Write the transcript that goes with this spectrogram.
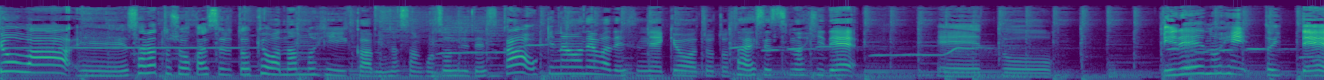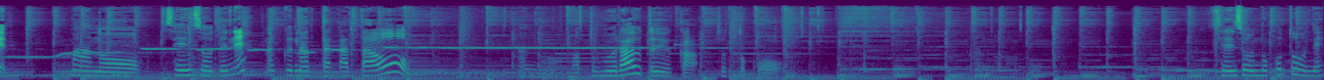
今日は、えー、さらっと紹介すると今日は何の日か皆さんご存知ですか？沖縄ではですね今日はちょっと大切な日でえっ、と慰霊の日といって、まあ、あの戦争でね亡くなった方をあの、まあ、弔うというかちょっとこう戦争のことをね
